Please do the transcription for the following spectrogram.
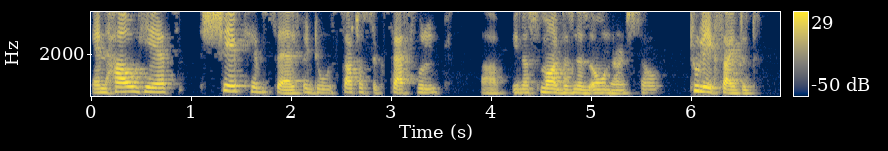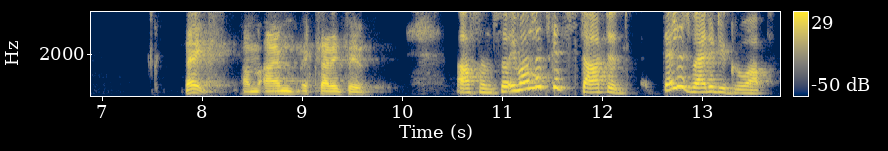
and how he has shaped himself into such a successful, uh, you know, small business owner. So truly excited. Thanks. I'm I'm excited too. Awesome. So Ivan, let's get started. Tell us where did you grow up?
